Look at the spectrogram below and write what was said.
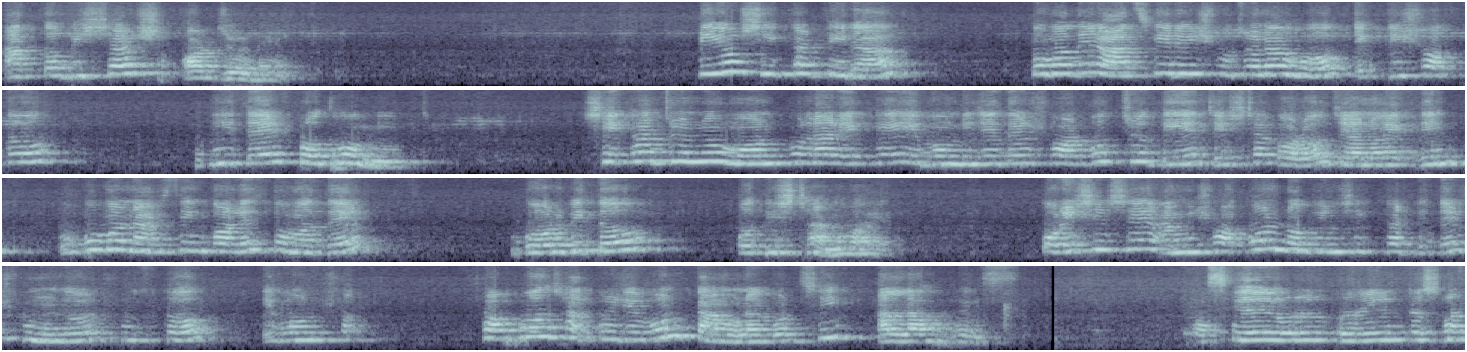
আত্মবিশ্বাস অর্জনে। প্রিয় শিক্ষার্থীরা, তোমাদের আজকের এই সূচনা হোক একটি শক্ত ভিতের প্রথম ইট শেখার জন্য মন খোলা রেখে এবং নিজেদের সর্বোচ্চ দিয়ে চেষ্টা করো যেন একদিন উপমা নার্সিং কলেজ তোমাদের গর্বিত প্রতিষ্ঠান হয়। পরিশেষে আমি সকল নবীন শিক্ষার্থীদের সুন্দর, সুস্থ এবং সফল ছাত্র জীবন কামনা করছি। আল্লাহ হাফেজ। আজকে ওরিয়েন্টেশন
